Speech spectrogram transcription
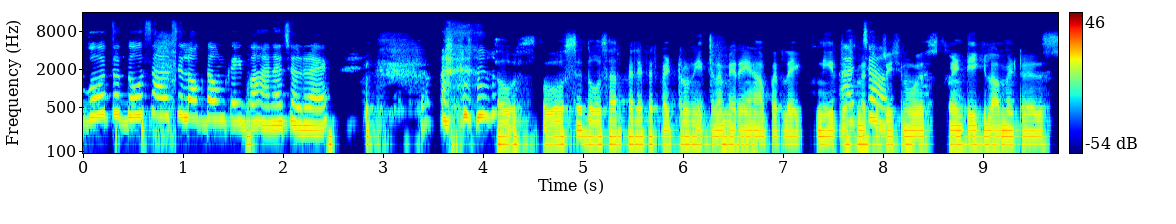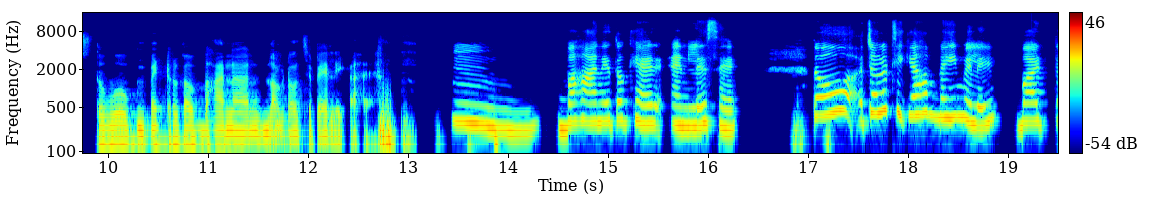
वो तो दो साल से लॉकडाउन का ही बहाना चल रहा है। तो उससे दो साल पहले फिर मेट्रो नहीं थी ना मेरे यहाँ पर लाइक नियरेस्ट मेट्रो स्टेशन वो ट्वेंटी किलोमीटर तो वो मेट्रो का बहाना लॉकडाउन से पहले का है। हम्म बहाने तो खैर एंडलेस है। तो चलो ठीक है हम नहीं मिले but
